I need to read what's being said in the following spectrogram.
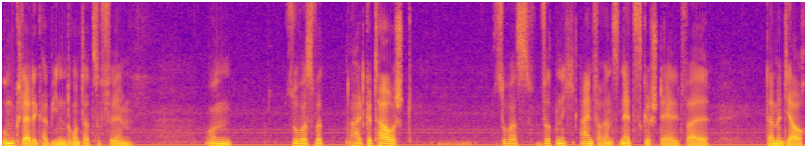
Umkleidekabinen drunter zu filmen. Und sowas wird halt getauscht. Sowas wird nicht einfach ins Netz gestellt, weil damit ja auch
